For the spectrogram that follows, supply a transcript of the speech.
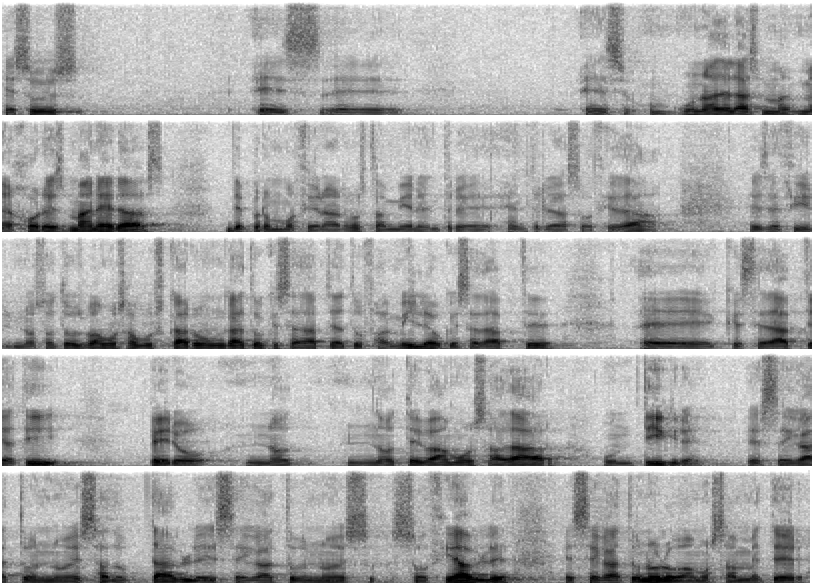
eso es, es, eh, es una de las mejores maneras de promocionarnos también entre, entre la sociedad. Es decir, nosotros vamos a buscar un gato que se adapte a tu familia o que se adapte, eh, que se adapte a ti, pero no, no, te vamos a dar un tigre. Ese gato no es adoptable, ese gato no es sociable, ese gato no lo vamos a meter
